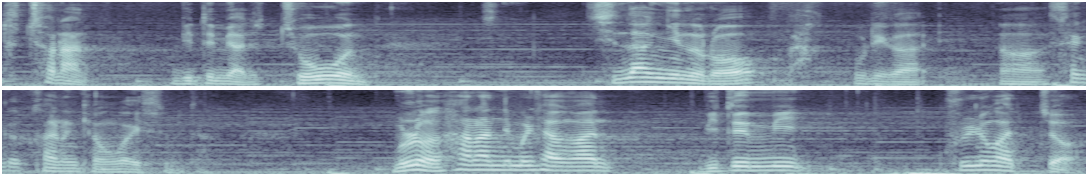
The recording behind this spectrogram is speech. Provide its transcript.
투철한 믿음이 아주 좋은 신앙인으로 막 우리가 어, 생각하는 경우가 있습니다. 물론 하나님을 향한 믿음이 훌륭했죠.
